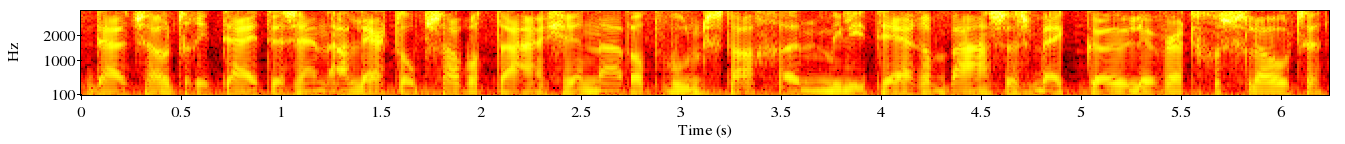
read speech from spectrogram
Duitse autoriteiten zijn alert op sabotage nadat woensdag een militaire basis bij Keulen werd gesloten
